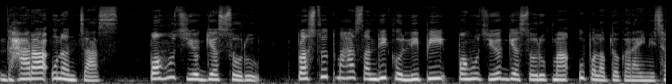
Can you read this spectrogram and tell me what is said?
धारा उन्चास पहुँचयोग्य स्वरूप। प्रस्तुत महासन्धिको लिपि पहुँचयोग्य स्वरूपमा उपलब्ध गराइनेछ।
